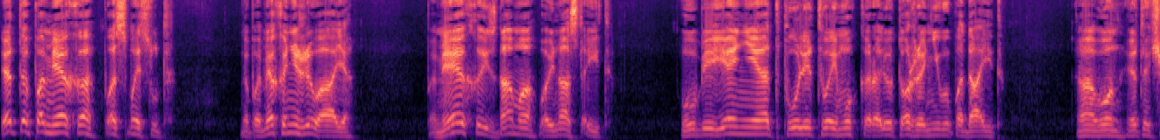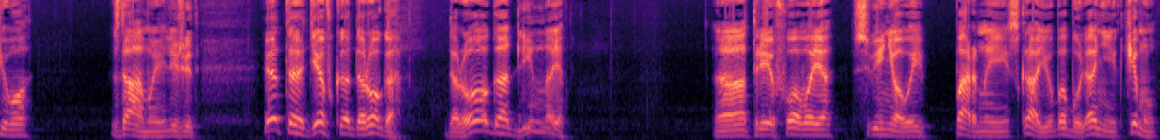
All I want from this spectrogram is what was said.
Это помеха по смыслу но помеха не живая. Помеха из нама война стоит». Убиение от пули твоему королю тоже не выпадает. А вон это чего? С дамой лежит. Это девка-дорога. Дорога длинная. А трефовая, свиневый, парные с краю бабуль, они к чему?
